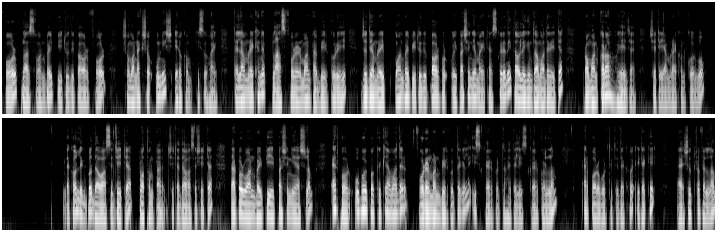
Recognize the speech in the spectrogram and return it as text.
four plus one by P to the power four সমান একশো উনিশ এরকম কিছু হয়। তাহলে আমরা এখানে প্লাস ফোরের মানটা বের করে যদি আমরা এই one by P to the power four ওই পাশে নিয়ে মাইনাস করে দিই, তাহলে কিন্তু আমাদের এটা প্রমাণ করা হয়ে যায়। সেটাই আমরা এখন করব। দেখো, লিখব দেওয়া আছে যেটা প্রথমটা যেটা দেওয়া আছে সেটা তারপর ওয়ান বাই পি এই পাশে নিয়ে আসলাম। এরপর উভয় পক্ষকে আমাদের ফোরের মান বের করতে গেলে স্কোয়ার করতে হয়। তাহলে স্কোয়ার করলাম। এর পরবর্তীতে দেখো, এটাকে সূত্র ফেললাম।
